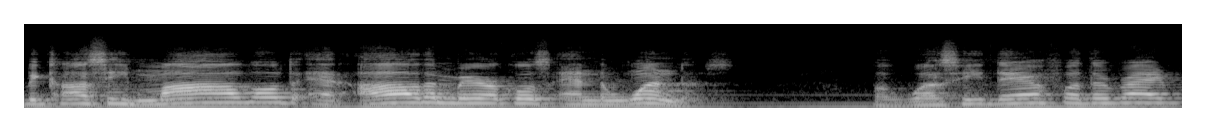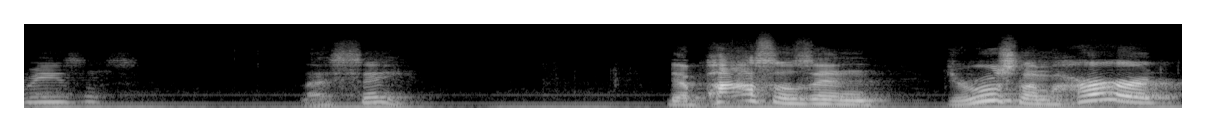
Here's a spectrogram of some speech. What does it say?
because he marveled at all the miracles and the wonders. But was he there for the right reasons? Let's see. The apostles in Jerusalem heard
